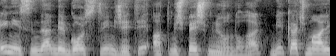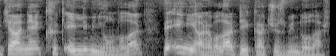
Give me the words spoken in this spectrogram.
En iyisinden bir Gulfstream jeti 65 milyon dolar, birkaç malikane 40-50 milyon dolar ve en iyi arabalar birkaç yüz bin dolar.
